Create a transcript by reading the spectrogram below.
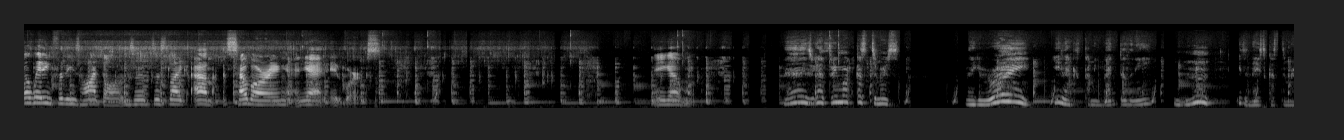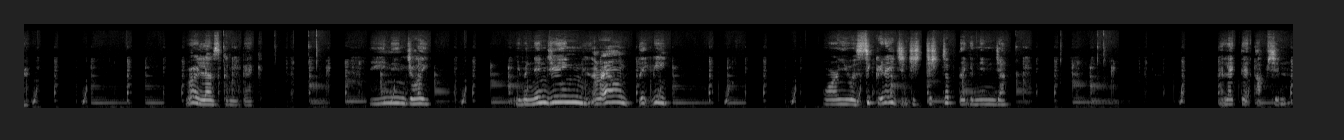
While waiting for these hot dogs, it's just like, um, so boring, and yet it works. There you go. Nice, we got three more customers. Like Roy. He likes coming back, doesn't he? Mm-hmm. He's a nice customer. Roy loves coming back. Hey, Ninjoy. You been ninjing around lately? Are you a secret agent just dressed up like a ninja? I like that option.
